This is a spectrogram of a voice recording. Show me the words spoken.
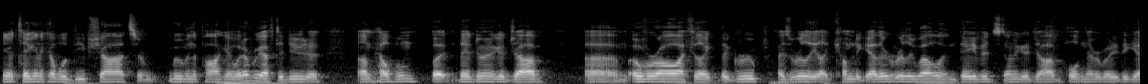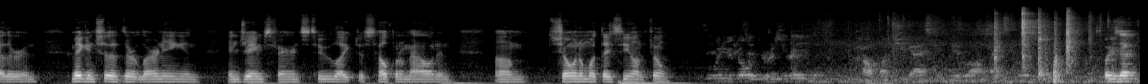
you know taking a couple of deep shots or moving the pocket, whatever we have to do to um, help them. But they're doing a good job um, overall, I feel like the group has really like come together really well, and David's done a good job holding everybody together and making sure that they're learning, and and James Ferentz too, like just helping them out and um, showing them what they see on film. When you're going through a. How much you guys can do offensively? What is that?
